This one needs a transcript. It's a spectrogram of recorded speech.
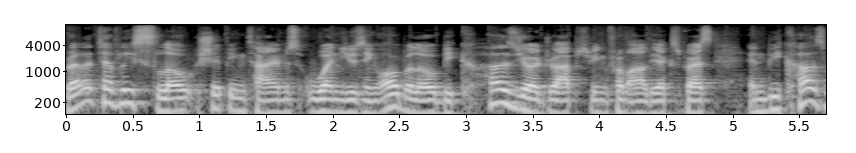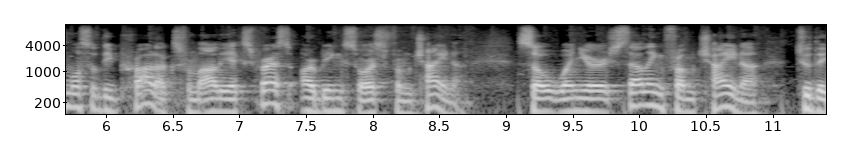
relatively slow shipping times when using Oberlo because you're dropshipping from AliExpress and because most of the products from AliExpress are being sourced from China. So when you're selling from China to the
